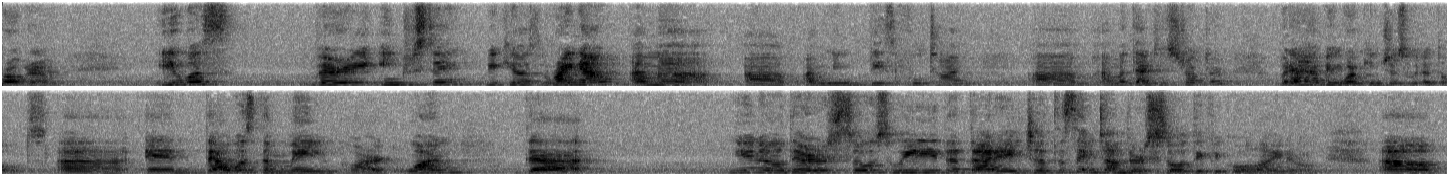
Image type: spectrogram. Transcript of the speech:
program. It was very interesting because right now I'm a I'm in this full time. Um, I'm a dance instructor, but I have been working just with adults, uh, and that was the main part. One that you know they're so sweet at that age. At the same time, they're so difficult. I know. Um,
